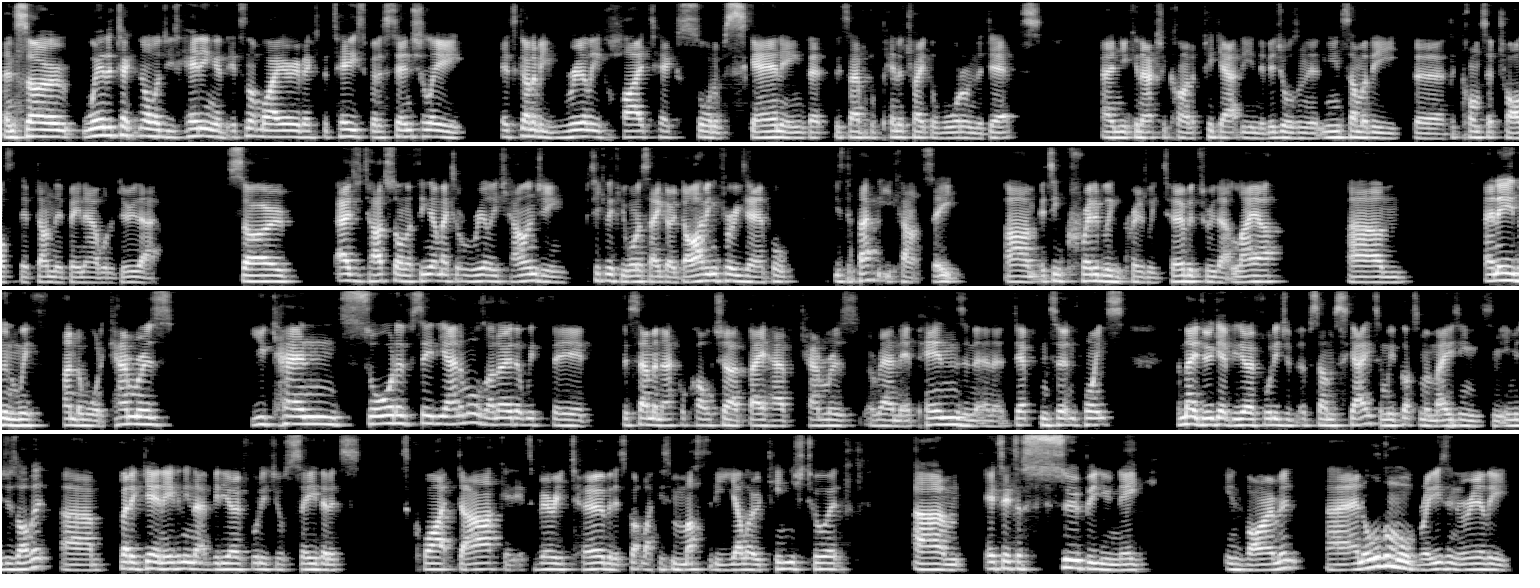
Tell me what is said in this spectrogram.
And so, where the technology is heading, it's not my area of expertise, but essentially, it's going to be really high tech sort of scanning that is able to penetrate the water in the depths. And you can actually kind of pick out the individuals. And in some of the, the, the concept trials that they've done, they've been able to do that. So as you touched on, the thing that makes it really challenging, particularly if you want to say go diving, for example, is the fact that you can't see. Um, it's incredibly, incredibly turbid through that layer. Um, and even with underwater cameras, you can sort of see the animals. I know that with the the salmon aquaculture, they have cameras around their pens and, and at depth in certain points. And they do get video footage of, of some skates, and we've got some amazing some images of it. Um, but again, even in that video footage, you'll see that it's it's quite dark. It's very turbid. It's got like this mustardy yellow tinge to it. Um, it's it's a super unique environment, uh, and all the more reason really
